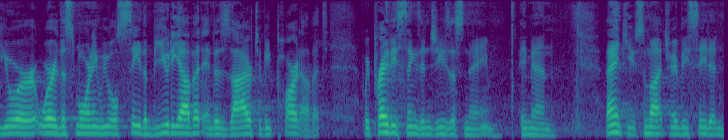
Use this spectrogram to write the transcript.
your word this morning, we will see the beauty of it and desire to be part of it. We pray these things in Jesus' name. Amen. Thank you so much. You may be seated.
